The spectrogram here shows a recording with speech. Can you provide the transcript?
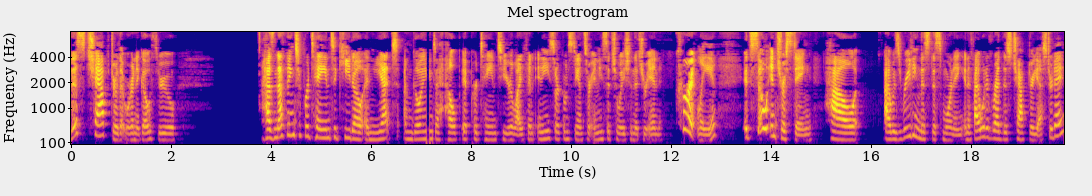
this chapter that we're going to go through has nothing to pertain to keto, and yet I'm going to help it pertain to your life in any circumstance or any situation that you're in currently. It's so interesting how I was reading this this morning, and if I would have read this chapter yesterday,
